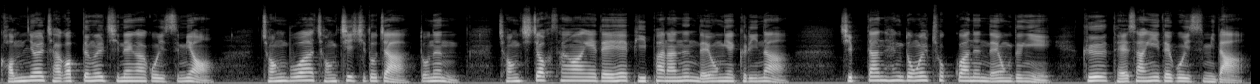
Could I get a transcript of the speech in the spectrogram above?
검열 작업 등을 진행하고 있으며 정부와 정치 지도자 또는 정치적 상황에 대해 비판하는 내용의 글이나 집단 행동을 촉구하는 내용 등이 그 대상이 되고 있습니다.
